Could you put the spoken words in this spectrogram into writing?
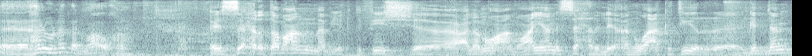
هل هناك أنواع أخرى؟ السحر طبعا ما بيكتفيش آه، على نوع معين. السحر ليه أنواع كتير آه، جدا.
